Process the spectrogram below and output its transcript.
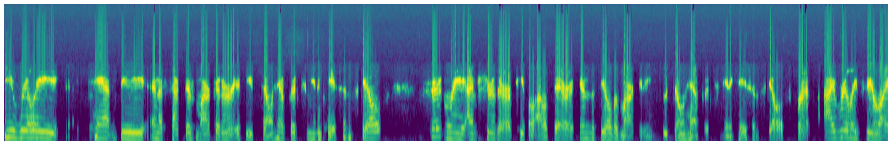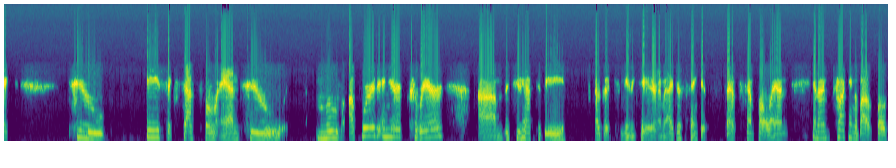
you really can't be an effective marketer if you don't have good communication skills certainly, I'm sure there are people out there in the field of marketing who don't have good communication skills. But I really feel like to be successful and to move upward in your career, um, that you have to be a good communicator. I mean, I just think it's that simple. And and I'm talking about both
